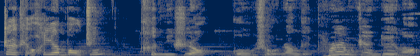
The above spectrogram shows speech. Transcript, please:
这条黑暗暴君肯定是要拱手让给 Prime 战队了。”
